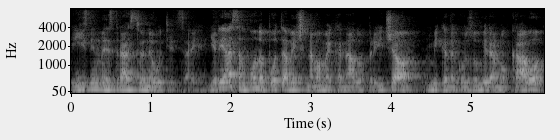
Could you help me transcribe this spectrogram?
iznimne zdravstvene utjecaje. Jer ja sam puno puta već na mome kanalu pričao, mi kada konzumiramo kavu,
